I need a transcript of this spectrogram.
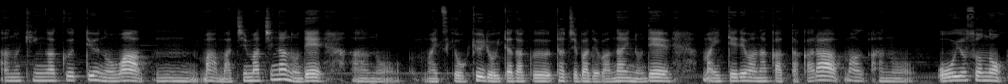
あの金額っていうのは、うんまあ、まちまちなのであの毎月お給料いただく立場ではないので、まあ、一定ではなかったから、まあ、あのおおよその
